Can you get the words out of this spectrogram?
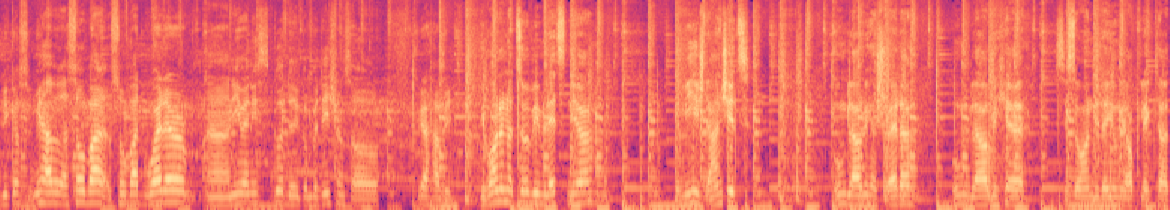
because we have a so bad, so bad weather, and even it's good the competition, so we are happy. Gewonnen hat so wie im letzten Jahr der Michi Stanschitz. Unglaublicher Shredder, unglaubliche Saison, die der Junge abgelegt hat.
